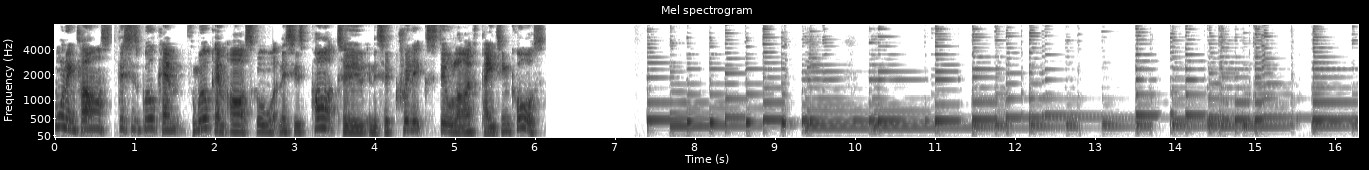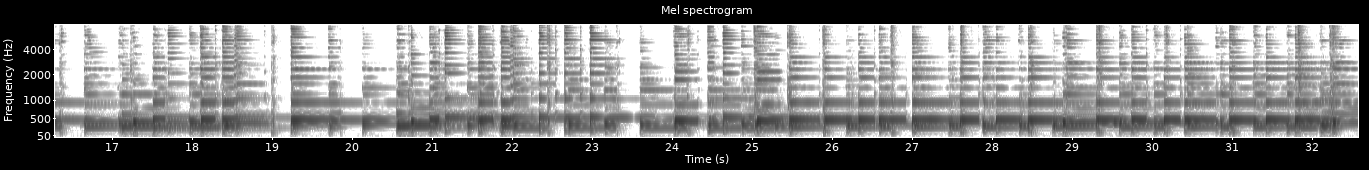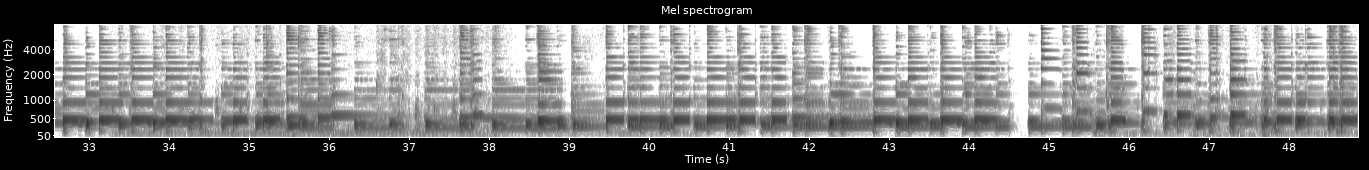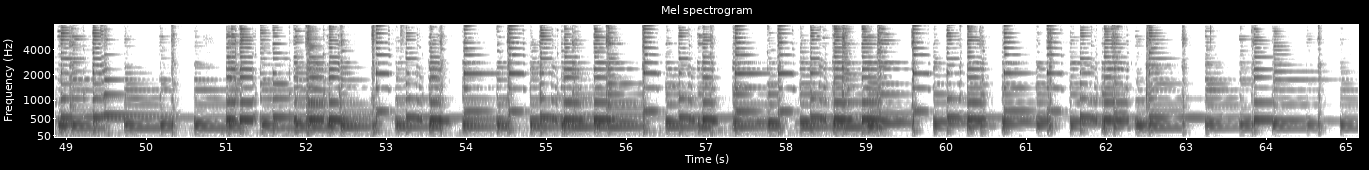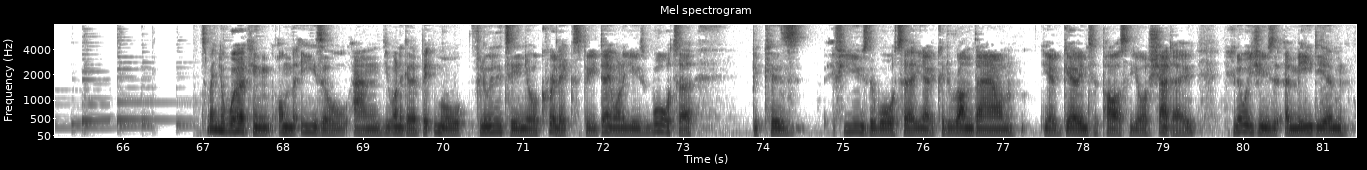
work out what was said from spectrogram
Morning class, this is Will Kemp from Will Kemp Art School and this is part two in this acrylic still life painting course. So when you're working on the easel and you want to get a bit more fluidity in your acrylics, but you don't want to use water because if you use the water, you know, it could run down, you know, go into the parts of your shadow. You can always use a medium.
